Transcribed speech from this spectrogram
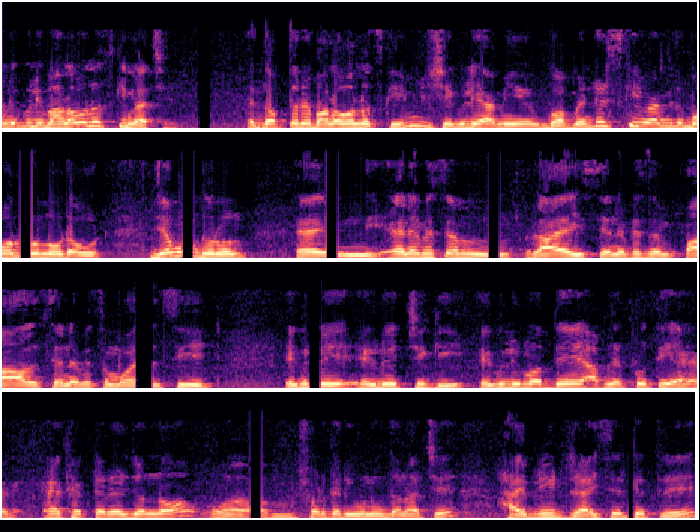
অনেকগুলি ভালো ভালো স্কিম আছে। দপ্তরে ভালো ভালো স্কিম সেগুলি আমি গভর্নমেন্টের স্কিম আমি তো বলব নো ডাউট যেমন ধরুন NFSM rice NFSM pulse NFSM oil seed এগুলি এগুলি হচ্ছে কি? এগুলির মধ্যে আপনার প্রতি এক- হেক্টরের জন্য সরকারি অনুদান আছে। হাইব্রিড রাইসের ক্ষেত্রে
